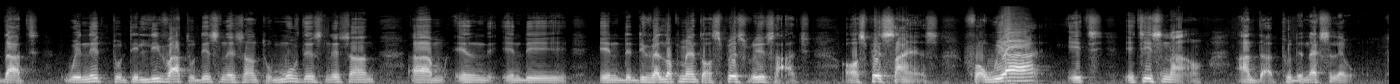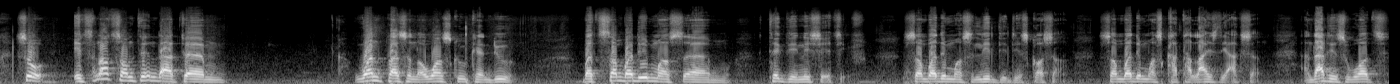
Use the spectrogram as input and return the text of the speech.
that we need to deliver to this nation to move this nation um, in in the in the development of space research or space science from where it it is now and uh, to the next level. So it's not something that um, one person or one school can do, but somebody must um, take the initiative. Somebody must lead the discussion. Somebody must catalyze the action. And that is what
